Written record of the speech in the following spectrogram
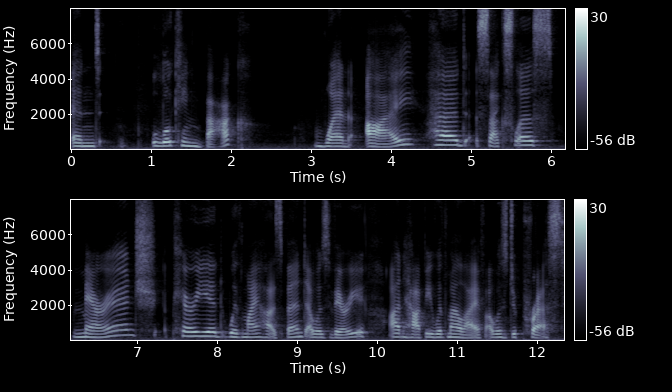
and looking back when i had sexless marriage period with my husband i was very unhappy with my life. I was depressed.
